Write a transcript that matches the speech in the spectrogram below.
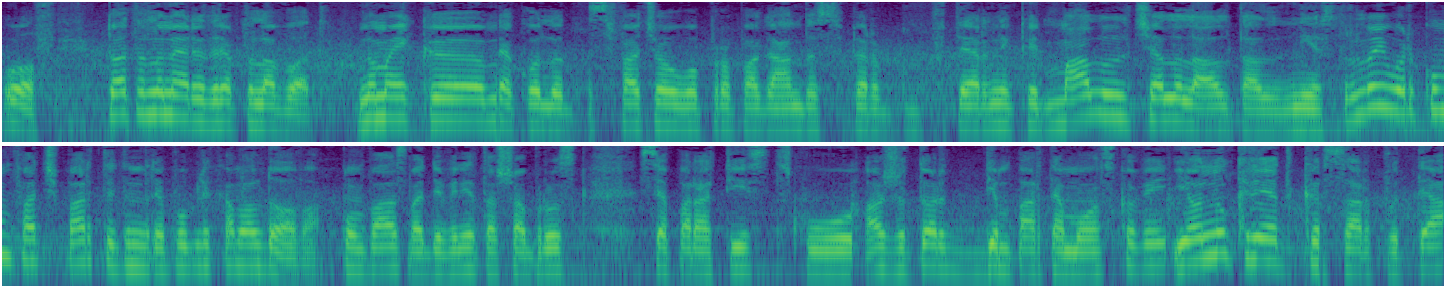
Of, toată lumea are dreptul la vot. Numai că de acolo se face o, o propagandă super puternică. Malul celălalt al Nistrului oricum face parte din Republica Moldova. Cumva a devenit așa brusc separatist cu ajutor din partea Moscovei. Eu nu cred că s-ar putea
